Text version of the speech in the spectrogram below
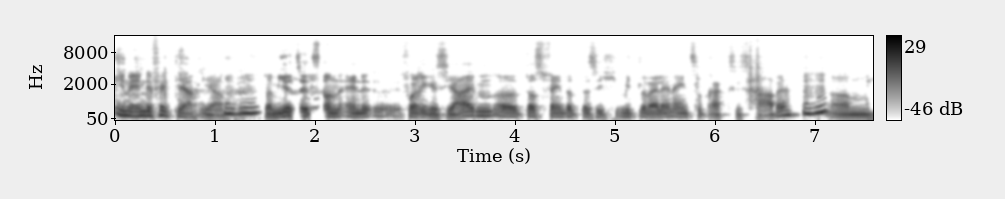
Im, Endeffekt ja. ja. Mhm. Bei mir hat es jetzt dann ein äh, voriges Jahr eben äh, das verändert, dass ich mittlerweile eine Einzelpraxis habe. Mhm. Ähm,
